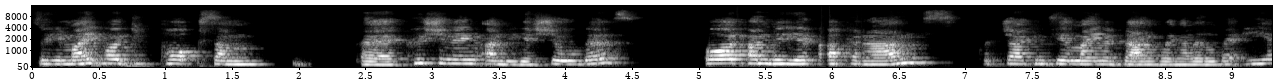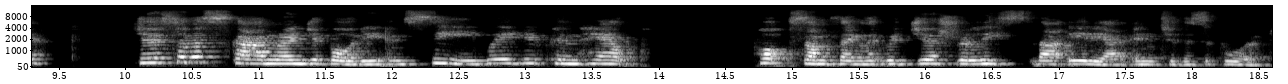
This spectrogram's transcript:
So you might want to pop some uh, cushioning under your shoulders or under your upper arms, which I can feel mine are dangling a little bit here. Just have a scan around your body and see where you can help pop something that would just release that area into the support.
